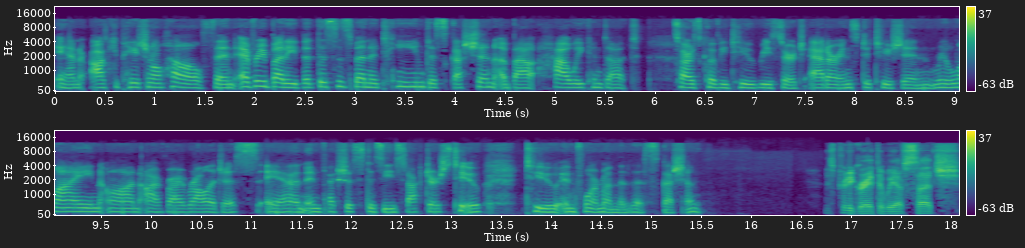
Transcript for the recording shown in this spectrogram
and occupational health and everybody that this has been a team discussion about how we conduct SARS-CoV-2 research at our institution, relying on our virologists and infectious disease doctors too to inform on the discussion. It's pretty great that we have such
